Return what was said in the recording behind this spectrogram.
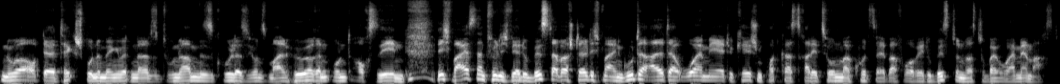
nur auf der Tech-Spur eine Menge miteinander zu tun haben, ist es cool, dass wir uns mal hören und auch sehen. Ich weiß natürlich, wer du bist, aber stell dich mal in guter alter OMR Education Podcast Tradition mal kurz selber vor, wer du bist und was du bei OMR machst.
